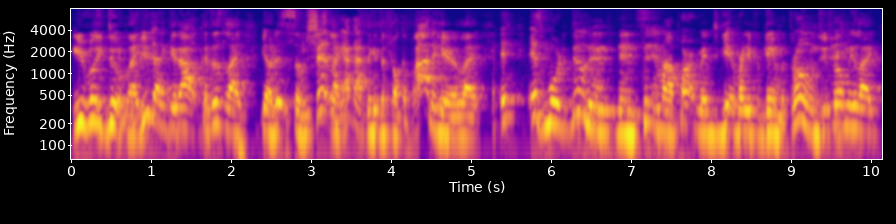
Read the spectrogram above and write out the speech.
you really do. Like, you gotta get out because it's like, yo, this is some shit. Like, I got to get the fuck up out of here. Like, it, it's more to do than than sit in my apartment getting ready for Game of Thrones. You feel me? Like,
